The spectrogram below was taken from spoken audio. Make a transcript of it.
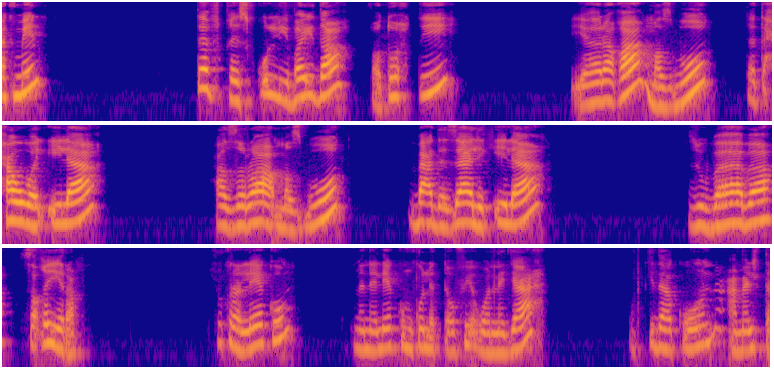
أكمل. تفقس كل بيضة فتحطي يرقة مظبوط. تتحول إلى عذراء مظبوط بعد ذلك إلى ذبابة صغيرة. شكرا لكم أتمنى لكم كل التوفيق والنجاح وبكده أكون عملت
